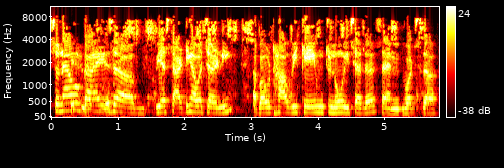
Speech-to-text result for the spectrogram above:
So now guys, uh, we are starting our journey about how we came to know each other and what's the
